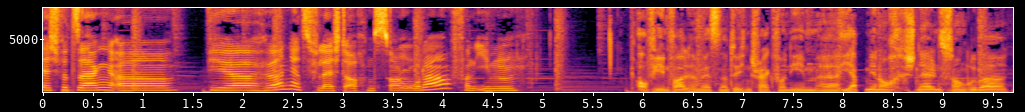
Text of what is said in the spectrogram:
Ja, ich würde sagen, äh, wir hören jetzt vielleicht auch einen Song, oder? Von ihm. Auf jeden Fall hören wir jetzt natürlich einen Track von ihm. Äh, ihr habt mir noch schnell einen Song rüber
